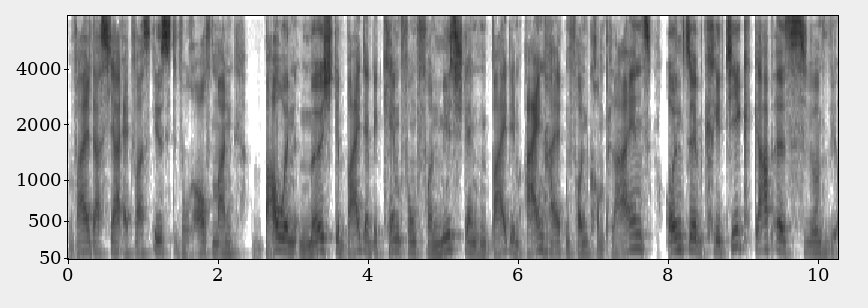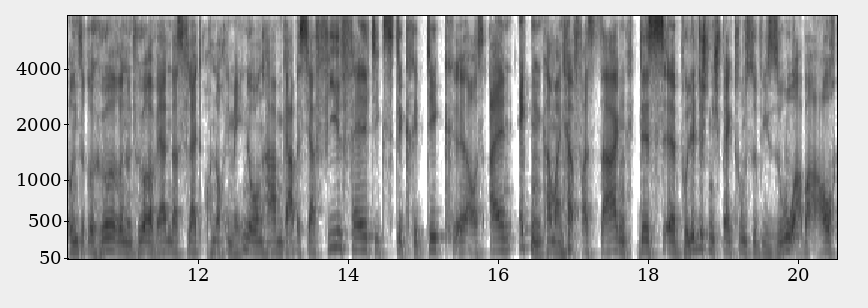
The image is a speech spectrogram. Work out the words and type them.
weil das ja etwas ist, worauf worauf man bauen möchte bei der Bekämpfung von Missständen, bei dem Einhalten von Compliance. Und äh, Kritik gab es, unsere Hörerinnen und Hörer werden das vielleicht auch noch in Erinnerung haben, gab es ja vielfältigste Kritik äh, aus allen Ecken, kann man ja fast sagen, des äh, politischen Spektrums sowieso, aber auch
